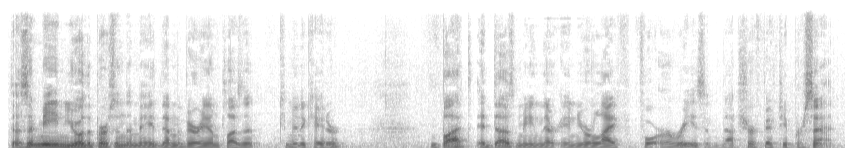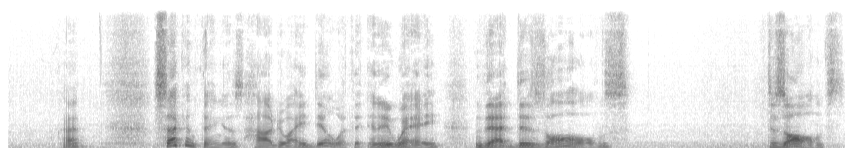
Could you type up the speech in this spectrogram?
Doesn't mean you're the person that made them a very unpleasant communicator. But it does mean they're in your life for a reason. That's your 50%. Okay? Second thing is, how do I deal with it in a way that dissolves, dissolves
